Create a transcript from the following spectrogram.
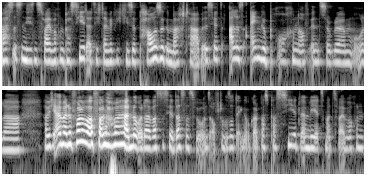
was ist in diesen zwei Wochen passiert, als ich dann wirklich diese Pause gemacht habe? Ist jetzt alles eingebrochen auf Instagram oder habe ich all meine Follower verloren oder was ist ja das, was wir uns oft immer so denken, oh Gott, was passiert, wenn wir jetzt mal zwei Wochen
